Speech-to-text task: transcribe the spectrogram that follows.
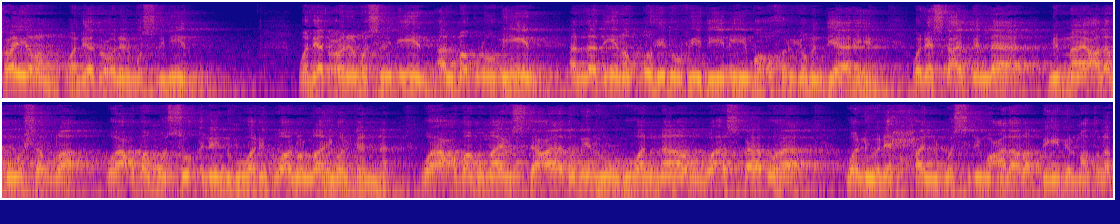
خيرا وليدعو للمسلمين. وليدعو للمسلمين المظلومين الذين اضطهدوا في دينهم وأخرجوا من ديارهم وليستعذ بالله مما يعلمه شرا وأعظم سؤل هو رضوان الله والجنة. وأعظم ما يستعاذ منه هو النار وأسبابها. وليلح المسلم على ربه في المطلب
